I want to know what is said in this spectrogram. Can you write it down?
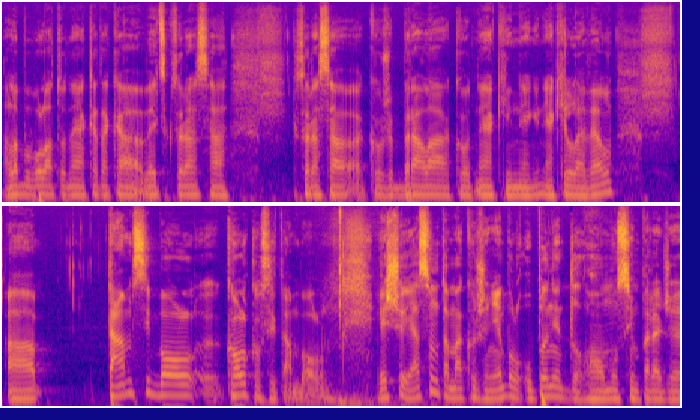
alebo bola to nejaká taká vec, ktorá sa, ktorá sa akože brala ako nejaký, nejaký level. A tam si bol, koľko si tam bol? Vieš čo, ja som tam akože nebol úplne dlho, musím povedať, že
